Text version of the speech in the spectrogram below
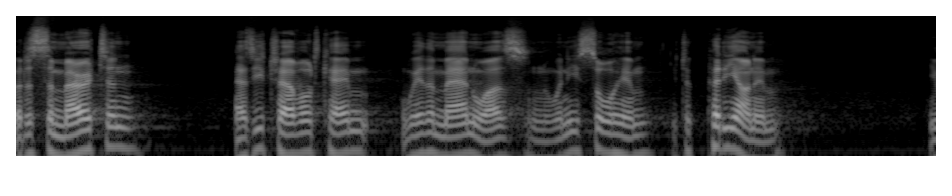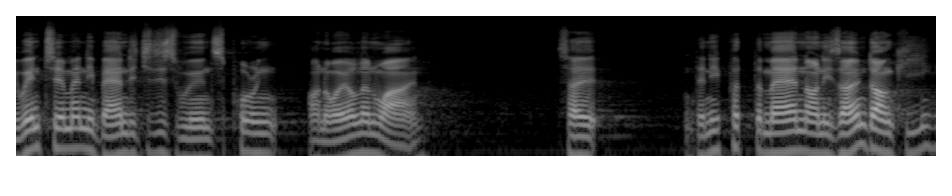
But a Samaritan, as he traveled, came where the man was, and when he saw him, he took pity on him. He went to him and he bandaged his wounds, pouring on oil and wine. So then he put the man on his own donkey,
